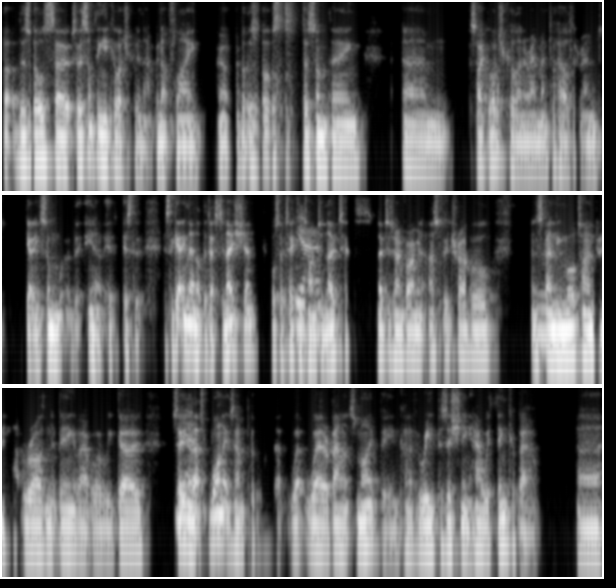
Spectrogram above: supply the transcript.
But there's also, so there's something ecological in that. We're not flying, uh, but there's also something um, psychological and around mental health, around getting some, you know, it, it's the it's the getting there, not the destination. Also taking yeah. time to notice, notice our environment as we travel, and mm. spending more time doing that rather than it being about where we go. So, yeah. you know, that's one example of where, where, a balance might be and kind of repositioning how we think about uh,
